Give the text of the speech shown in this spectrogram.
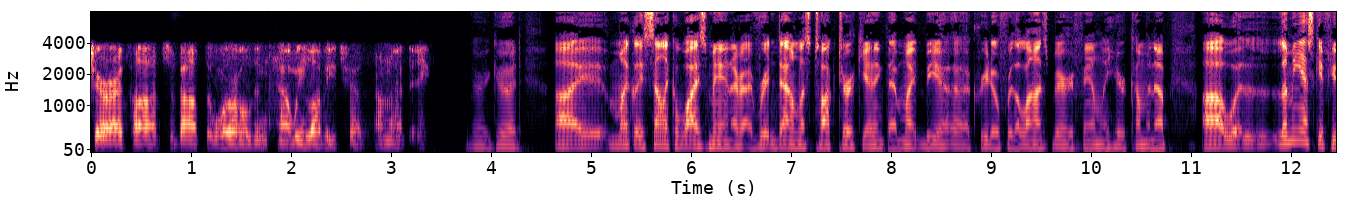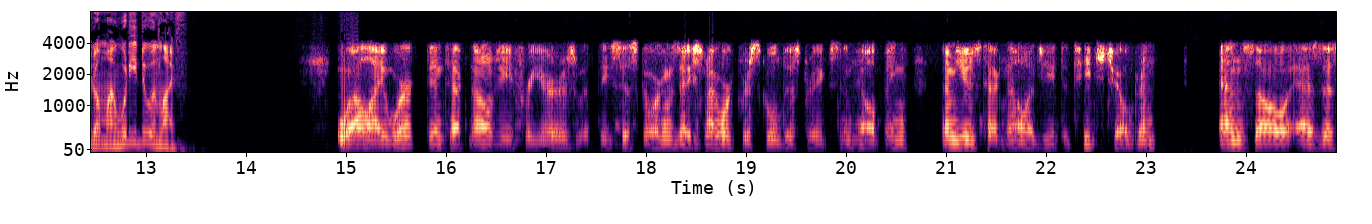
share our thoughts about the world and how we love each other on that day. Very good. Uh, Michael, you sound like a wise man. I've, I've, written down "Let's talk turkey." I think that might be a, a credo for the Lonsberry family here coming up. Uh, w- let me ask you, if you don't mind, what do you do in life? Well, I worked in technology for years with the Cisco organization. I worked for school districts and helping them use technology to teach children. And so, as this,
